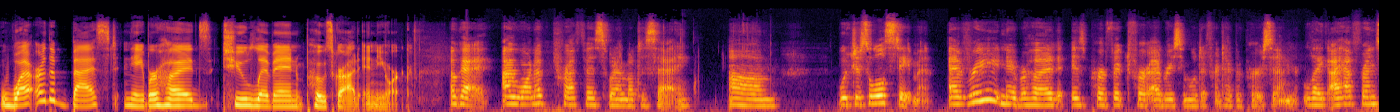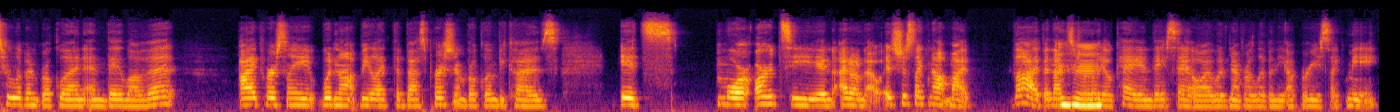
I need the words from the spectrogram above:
What are the best neighborhoods to live in post grad in New York? Okay, I want to preface what I'm about to say um, with just a little statement. Every neighborhood is perfect for every single different type of person. Like, I have friends who live in Brooklyn and they love it. I personally would not be like the best person in Brooklyn because it's more artsy and I don't know. It's just like not my vibe, and that's Mhm. totally okay. And they say, "Oh, I would never live in the Upper East like me."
